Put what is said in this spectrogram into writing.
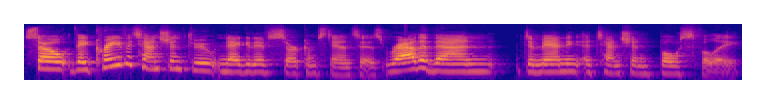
So, they crave attention through negative circumstances rather than demanding attention boastfully.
